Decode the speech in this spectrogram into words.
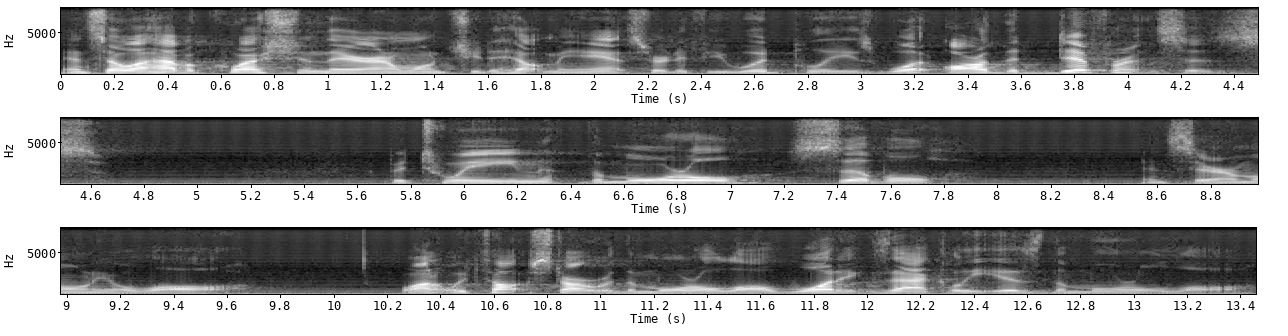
And so I have a question there, and I want you to help me answer it if you would please. What are the differences between the moral, civil, and ceremonial law? Why don't we talk, start with the moral law? What exactly is the moral law?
